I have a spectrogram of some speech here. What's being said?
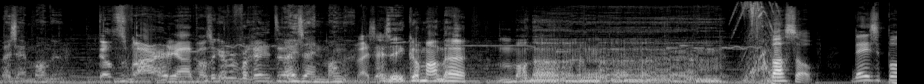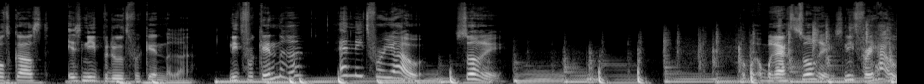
Wij zijn mannen. Dat is waar, ja, dat was ik even vergeten. Wij zijn mannen. Wij zijn zeker mannen. Mannen. Pas op. Deze podcast is niet bedoeld voor kinderen. Niet voor kinderen en niet voor jou. Sorry. Op, oprecht, sorry. Het is niet voor jou.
